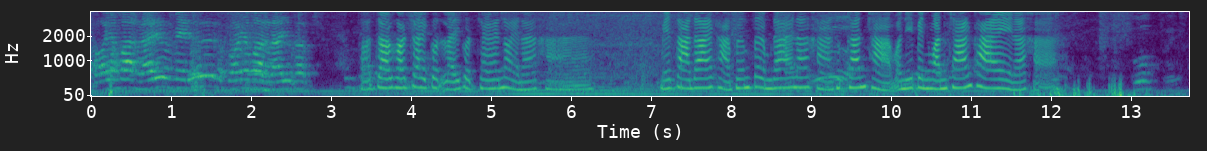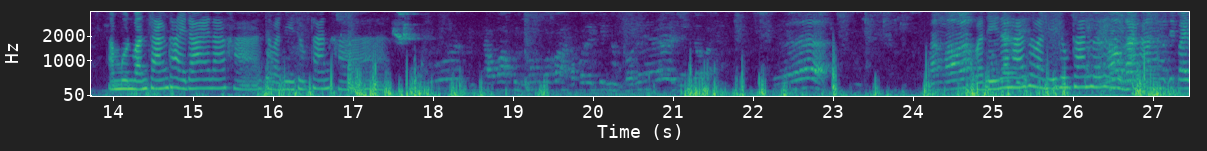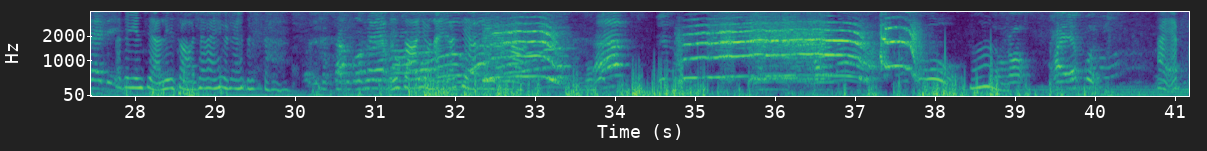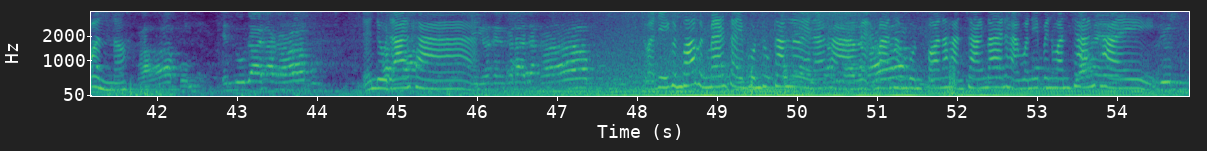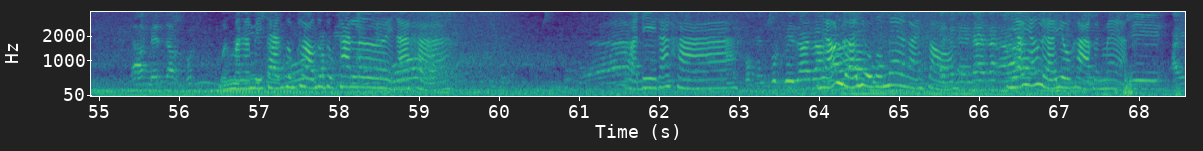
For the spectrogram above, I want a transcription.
ขอยังว่างหลายเด้อแม่เด้อขอยังว่างหลายอยู่ครับขอจอขอใจกดไลค์กดแชร์ให้หน่อยนะคะ เมตตาได้ค่ะเพิ่มเติมได้นะคะ ทุกท่านค่ะ วันนี้เป็นวันช้างไทยนะคะทำบุญวันช้างไทยได้นะคะ สวัสดีทุกท่านค่ะเออบังเมาแล้ว สวัสดีนะคะ สวัสดีทุกท่านเลยเมากันะนคะมันสิไปได้ดิเราจะยินเสียงรีสอร์ทใช่ไหมคุณแม่ตุ๊กตาทำผมแล้วรีสอร์ทอยู่ไหนก็เสียงดีตลอดครับโอ้อืมแล้วก็ไข่แอปเปิลถ่ายแอปเปิลเนาะครับผมเอ็นดูได้นะครับผมเอ็นดูได้ค่ะกี่คะแนนก็ได้นะครับสวัสดีคุณพ่อคุณแม่ใจบุญทุกท่านเลยนะคะ แวะมาทำบุญป้อนอาหารช้างได้นะคะ วันนี้เป็นวันช้างไทยยืนตามเบ็ดตามคนบุญบารมีช้างคุ้มครองทุกๆท่านเลยนะคะ สวัสดีนะคะผมเป็นคนคุยได้นะเดี๋ยวเหลืออยู่คุณแม่ค่ะสองคะแนนได้นะครับเดี๋ยวยังเหลืออยู่ค่ะคุณแม่มีไอ้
